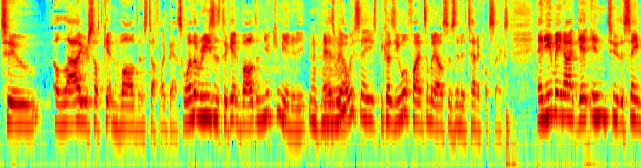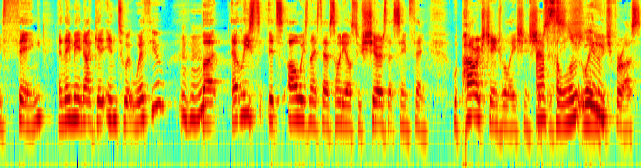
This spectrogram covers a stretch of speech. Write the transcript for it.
to allow yourself to get involved in stuff like that. So one of the reasons to get involved in your community, mm-hmm. as we always say, is because you will find someone else who's into tentacle sex, and you may not get into the same thing, and they may not get into it with you, mm-hmm. but at least it's always nice to have somebody else who shares that same thing. With power exchange relationships, Absolutely. it's huge for us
